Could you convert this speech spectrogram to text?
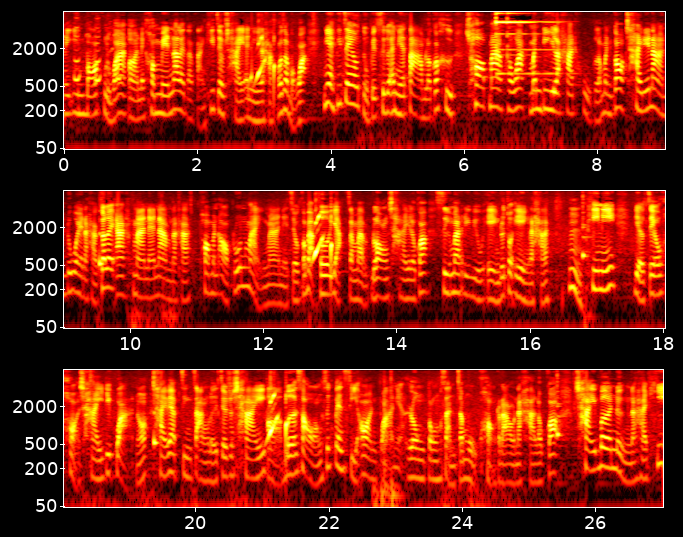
ในอินบ็อกซ์หรือว่าเออในคอมเมนต์อะไรต่างๆ ที่เจลใช้อันนี้นะคะเขาก็จะบอกว่าเนี่ยพี่เจลหนูไปซื้ออันนี้ตามแล้วก็คือชอบมาก เพราะว่ามันดีราคาถูกแล้วมันก็ใช้ได้นานด้วยนะคะ ก็เลยอะมาแนะนำนะคะ พอมันออกรุ่นใหม่มาเนี่ยเจลก็แบบเอออยากจะแบบลองใช้แล้วก็ซื้อมารีวิวเองด้วยตัวเองนะคะ อืมทีนี้เดี๋ยวเจลขอใช้ดีกว่าเนาะใช้แบบจริงจังเลยเจลจะใช้อ่อเบอร์ 2 ซึ่งเป็นสีอ่อนกว่าเนี่ยลงตรงสันจมูกของเรานะคะ แล้วก็ใช้เบอร์หนึ่งนะคะ ที่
